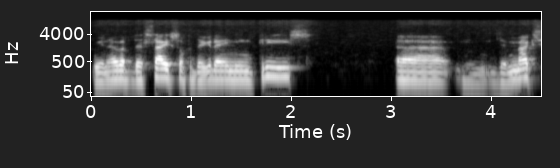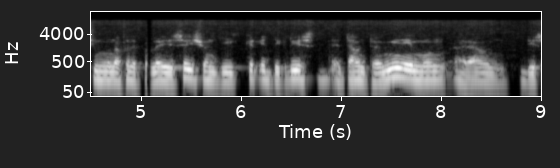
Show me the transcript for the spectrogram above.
Whenever the size of the grain increase, uh, the maximum of the polarization dec decreased down to a minimum around this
